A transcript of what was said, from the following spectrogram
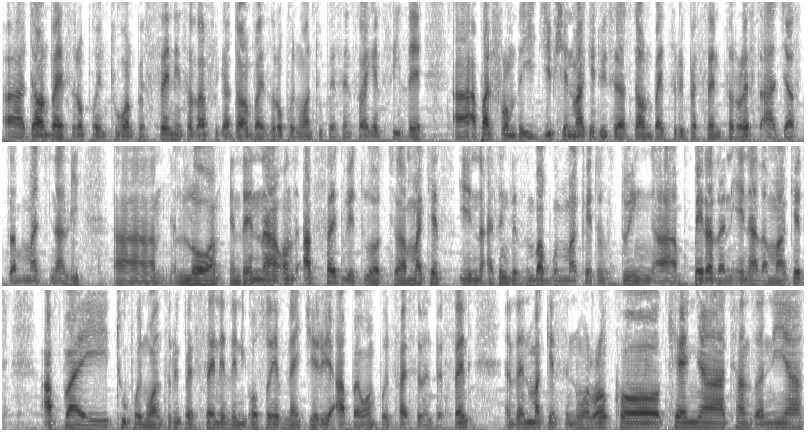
uh, down by 0.21%. In South Africa, down by 0.12%. So I can see the, uh, apart from the Egyptian market, which is down by 3%, the rest are just uh, marginally um, lower. And then uh, on the upside, we've got uh, markets in, I think the Zimbabwean market is doing better than any other market, up by 2.13%. And then you also have Nigeria up by 1.57%. And then markets in Morocco, Kenya, Tanzania,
